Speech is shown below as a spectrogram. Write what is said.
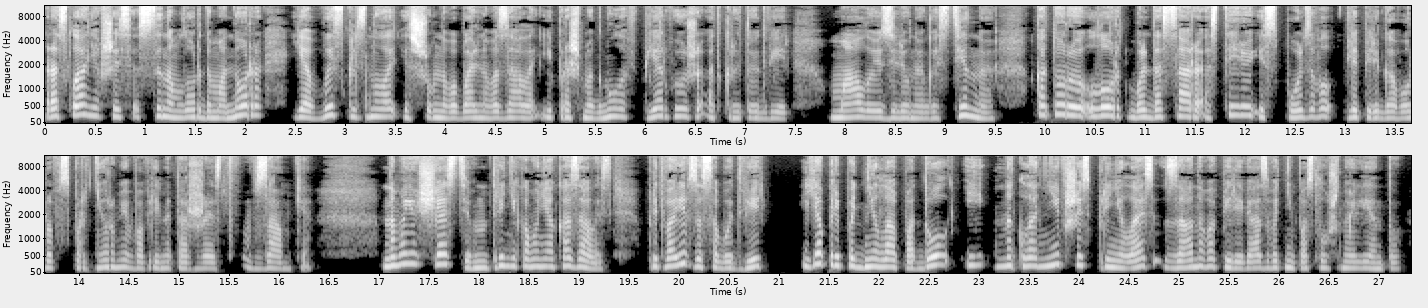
Раскланявшись с сыном лорда Манора, я выскользнула из шумного бального зала и прошмыгнула в первую же открытую дверь, малую зеленую гостиную, которую лорд Бальдасаре Астерио использовал для переговоров с партнерами во время торжеств в замке. На мое счастье, внутри никого не оказалось. Притворив за собой дверь, я приподняла подол и, наклонившись, принялась заново перевязывать непослушную ленту —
